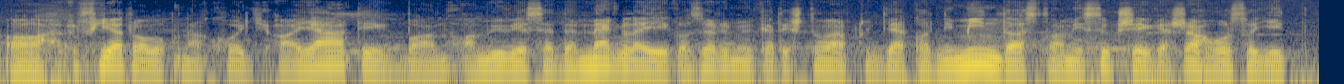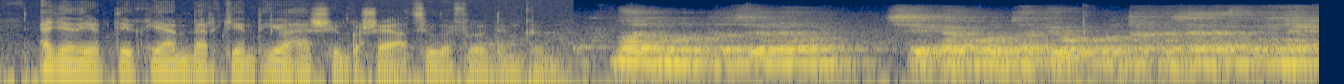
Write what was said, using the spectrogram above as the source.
a fiataloknak, hogy a játékban, a művészetben meglejék az örömüket, és tovább tudják adni mindazt, ami szükséges ahhoz, hogy itt egyenértékű emberként élhessünk a saját szülőföldünkön. Nagy volt az öröm, szépek voltak, jók voltak az eredmények.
